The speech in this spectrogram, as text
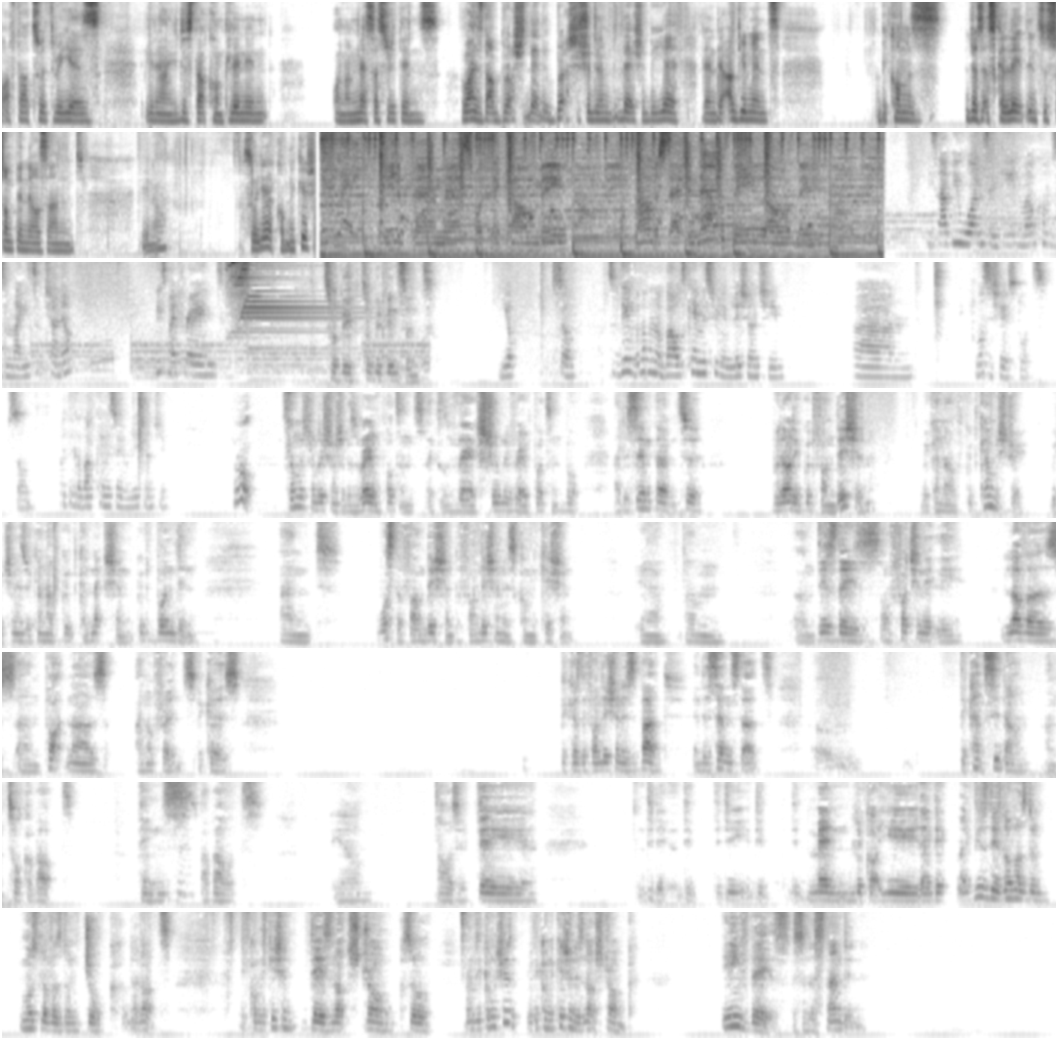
after two or three years, you know, you just start complaining on unnecessary things. Why is that brush there? The brush shouldn't be there, should be here. Then the argument becomes just escalate into something else and you know. So yeah, communication. It's Abbie once again. Welcome to my YouTube channel. This my friend. Toby, Toby Vincent. Yep. So today we're talking about chemistry in a relationship, and he wants to share his thoughts. So, what do you think about chemistry in a relationship? Well, chemistry relationship is very important. Like it's very extremely very important. But at the same time too, without a good foundation, we can have good chemistry, which means we can have good connection, good bonding. And what's the foundation? The foundation is communication. You know, um, um these days, unfortunately, lovers and partners are not friends because because the foundation is bad in the sense that um, they can't sit down and talk about things mm. about you know how was day did did did, did, did, did men look at you like they like these days lovers don't most lovers don't joke they're not the communication there is not strong so if the communication if the communication is not strong if there is misunderstanding,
